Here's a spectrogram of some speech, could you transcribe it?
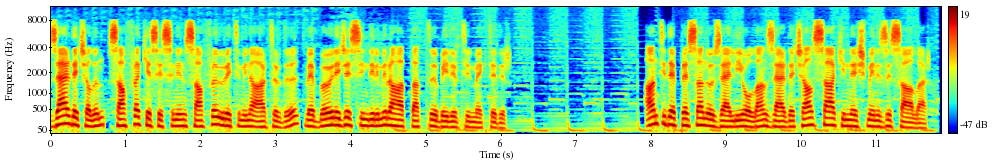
Zerdeçalın, safra kesesinin safra üretimini artırdığı ve böylece sindirimi rahatlattığı belirtilmektedir. Antidepresan özelliği olan zerdeçal sakinleşmenizi sağlar.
